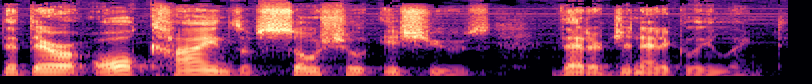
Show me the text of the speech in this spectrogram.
that there are all kinds of social issues that are genetically linked.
